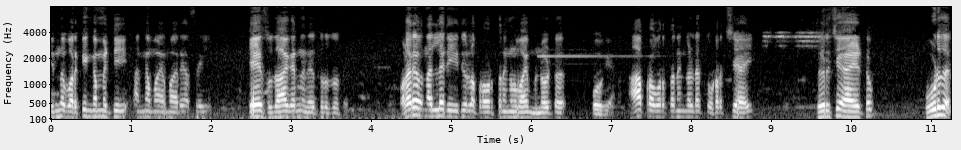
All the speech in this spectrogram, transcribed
ഇന്ന് വർക്കിംഗ് കമ്മിറ്റി അംഗമായ ശ്രീ കെ സുധാകരന്റെ നേതൃത്വത്തിൽ വളരെ നല്ല രീതിയിലുള്ള പ്രവർത്തനങ്ങളുമായി മുന്നോട്ട് പോവുകയാണ്. ആ പ്രവർത്തനങ്ങളുടെ തുടർച്ചയായി തീർച്ചയായിട്ടും കൂടുതൽ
